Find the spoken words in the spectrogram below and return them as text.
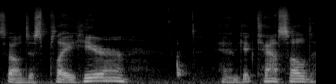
So I'll just play here and get castled.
